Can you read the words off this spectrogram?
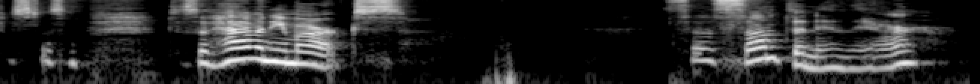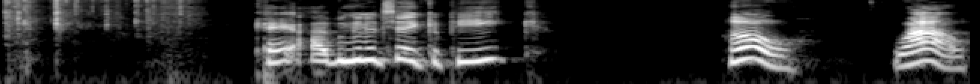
Just doesn't, does it have any marks? It says something in there. Okay, I'm going to take a peek. Oh, wow.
